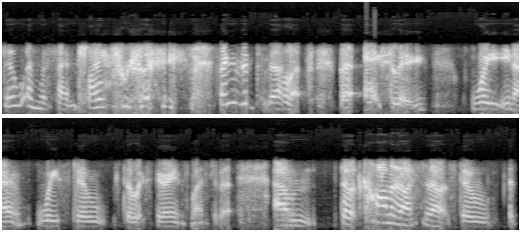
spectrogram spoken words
still in the same place, really. Things have developed, but actually, we, you know, we still still experience most of it. Um, so it's kind of nice to know it's still a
